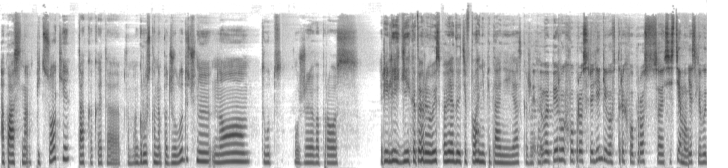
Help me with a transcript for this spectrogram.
опасно пить соки, так как это там, нагрузка на поджелудочную, но тут уже вопрос религии, которые вы исповедуете в плане питания, я скажу так. Во-первых, вопрос религии, во-вторых, вопрос э, системы. Если вы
